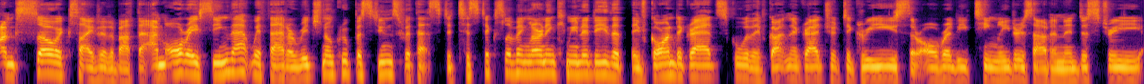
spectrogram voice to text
i'm so excited about that i'm already seeing that with that original group of students with that statistics living learning community that they've gone to grad school they've gotten their graduate degrees they're already team leaders out in industry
